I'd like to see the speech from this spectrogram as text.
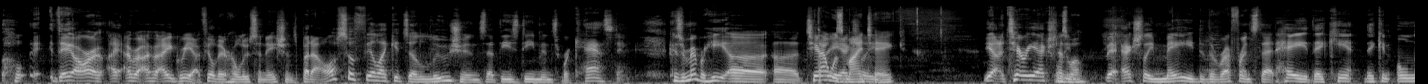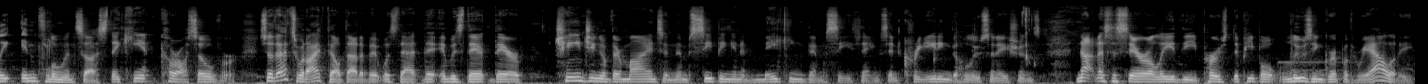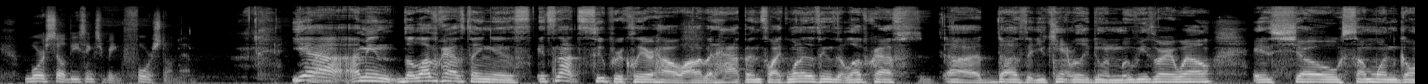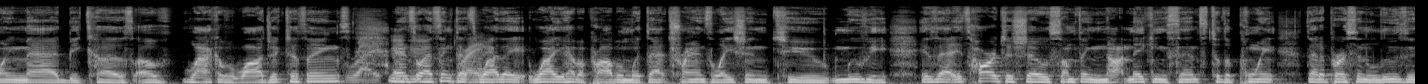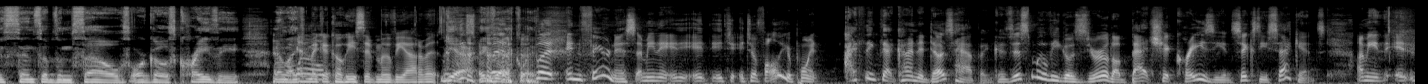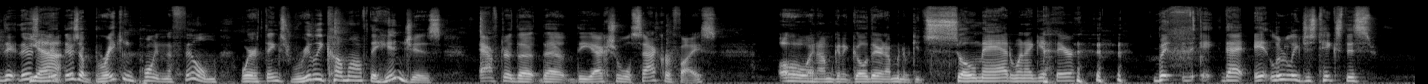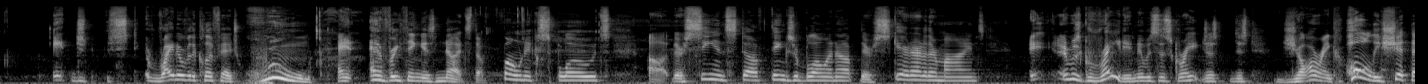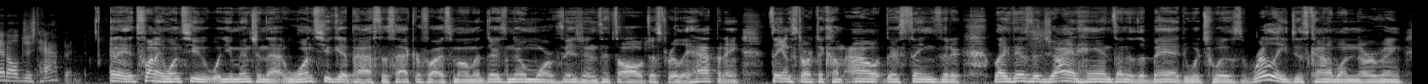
they are. I, I, I agree. I feel they're hallucinations, but I also feel like it's illusions that these demons were casting. Because remember, he uh, uh, Terry that was my take. Yeah, Terry actually well. actually made the reference that hey, they can't they can only influence us. They can't cross over. So that's what I felt out of it was that it was their their changing of their minds and them seeping in and making them see things and creating the hallucinations, not necessarily the pers- the people losing grip with reality. More so, these things are being forced on them. Yeah, I mean, the Lovecraft thing is, it's not super clear how a lot of it happens. Like, one of the things that Lovecraft uh, does that you can't really do in movies very well is show someone going mad because of lack of logic to things. Right. And so I think that's Right. why they, why you have a problem with that translation to movie is that it's hard to show something not making sense to the point that a person loses sense of themselves or goes crazy. And like, Make a cohesive movie out of it. Yeah, exactly. But in fairness, I mean, it, it, it, to follow your point, I think that kind of does happen because this movie goes zero to batshit crazy in sixty seconds. I mean, it, there- there's Yeah. there's a breaking point in the film where things really come off the hinges after the the the actual sacrifice. Oh, and I'm gonna go there, and I'm gonna get so mad when I get there. but that it literally just takes this it just right over the cliff edge, whoom, and everything is nuts. The phone explodes. Uh, they're seeing stuff. Things are blowing up. They're scared out of their minds. It, it was great, and it was this great, just just jarring. Holy shit! That all just happened. And it's funny once you you mentioned that once you get past the sacrifice moment, there's no more visions. It's all just really happening. Things yep. start to come out. There's things that are like there's the giant hands under the bed, which was really just kind of unnerving.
